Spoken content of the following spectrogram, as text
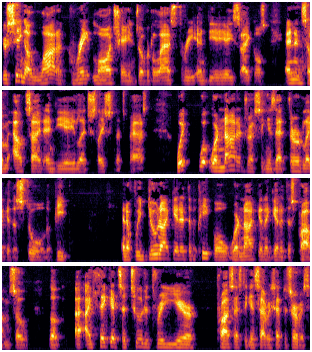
You're seeing a lot of great law change over the last three NDAA cycles and in some outside NDAA legislation that's passed. What what we're not addressing is that third leg of the stool, the people. And if we do not get at the people, we're not going to get at this problem. So look, I think it's a two to three year process get cyber accepted service.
